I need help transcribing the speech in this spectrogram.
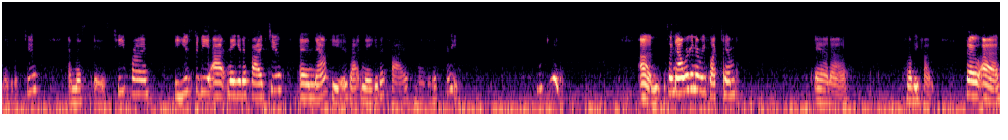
negative 2. And this is t prime. He used to be at negative 5, 2, and now he is at negative 5, negative 3. Okay. Um, so now we're going to reflect him, and uh, it'll be fun. So, uh,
